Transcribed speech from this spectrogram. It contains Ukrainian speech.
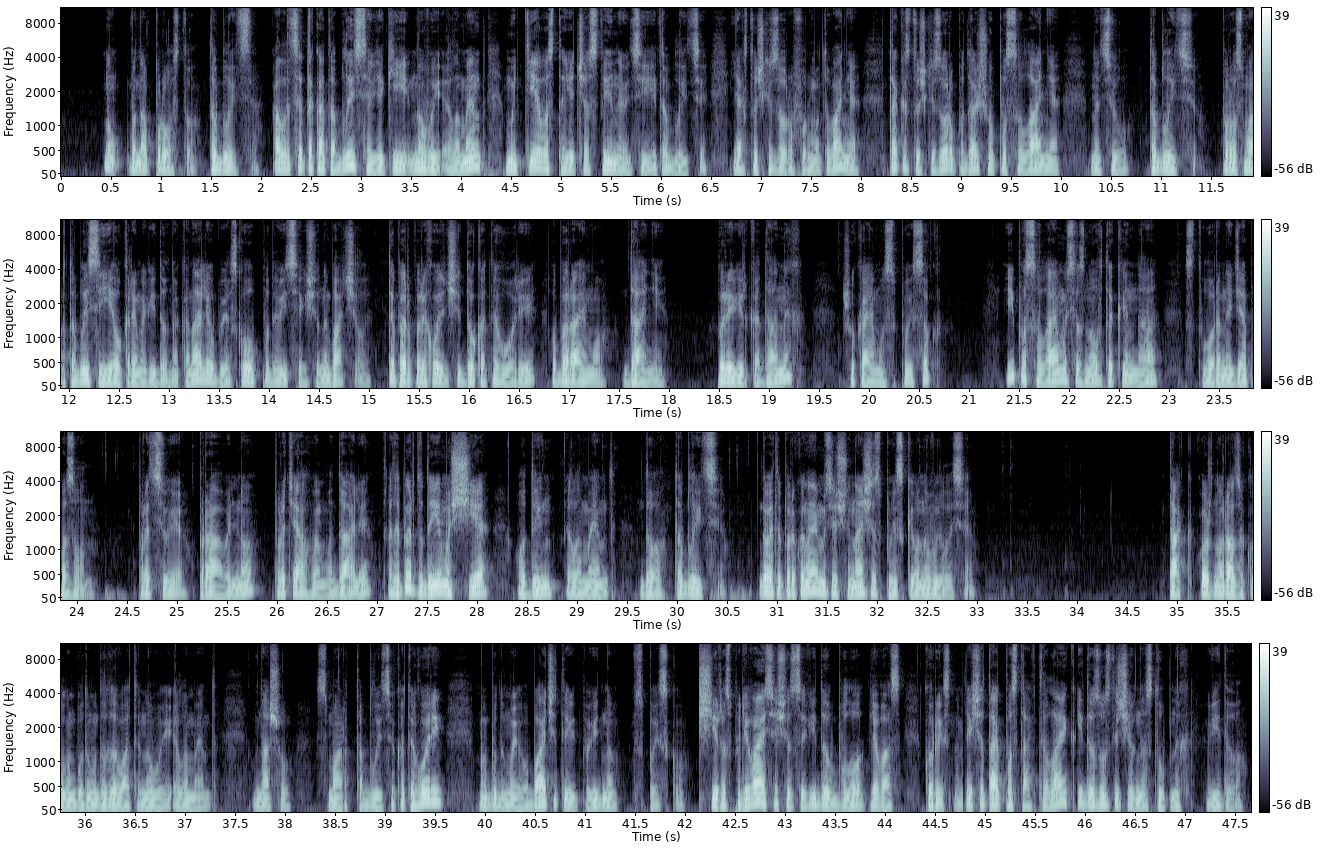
Ну, вона просто таблиця. Але це така таблиця, в якій новий елемент миттєво стає частиною цієї таблиці, як з точки зору форматування, так і з точки зору подальшого посилання на цю таблицю. Про смарт-таблиці є окреме відео на каналі, обов'язково подивіться, якщо не бачили. Тепер, переходячи до категорії, обираємо дані, перевірка даних, шукаємо список і посилаємося знов-таки на створений діапазон. Працює правильно, протягуємо далі. А тепер додаємо ще один елемент до таблиці. Давайте переконаємося, що наші списки оновилися. Так, кожного разу, коли ми будемо додавати новий елемент в нашу смарт-таблицю категорій, ми будемо його бачити відповідно в списку. Щиро сподіваюся, що це відео було для вас корисним. Якщо так, поставте лайк і до зустрічі в наступних відео.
